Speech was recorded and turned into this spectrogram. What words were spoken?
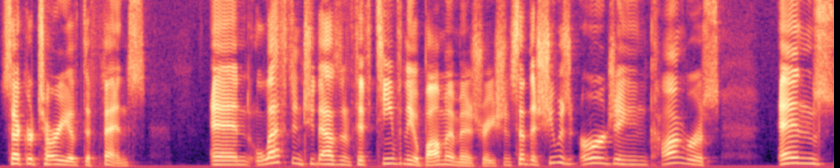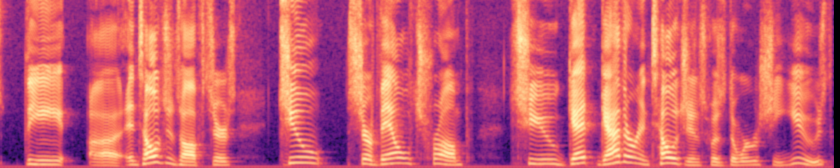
secretary of defense and left in 2015 from the Obama administration, said that she was urging Congress and the uh, intelligence officers to surveil Trump, to get gather intelligence was the word she used.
